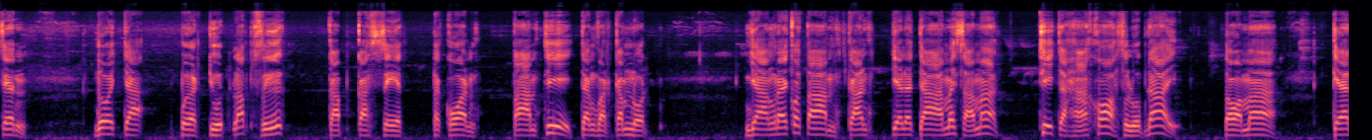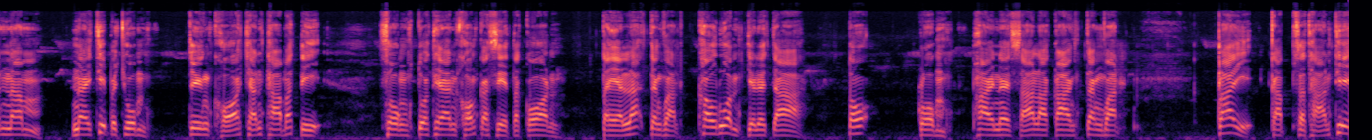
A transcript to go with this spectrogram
25%โดยจะเปิดจุดรับซื้อกับเกษตรกร ตามที่จังหวัดกำหนด อย่างไรก็ตามการเจรจาไม่สามารถที่จะหาข้อสรุปได้ ต่อมาแกนนำในที่ประชุมจึงขอฉันทามติ ส่งตัวแทนของเกษตรกร แต่ละจังหวัดเข้าร่วมเจรจา โต๊ะกลมภายในศาลากลางจังหวัด ใกล้กับสถานที่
